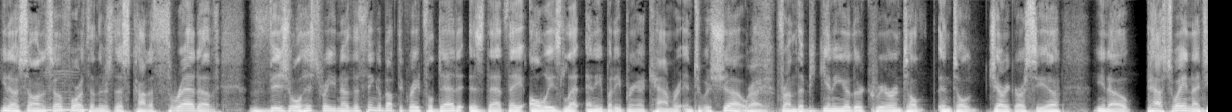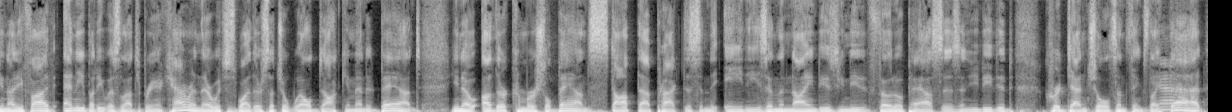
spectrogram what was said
you know so on and so forth. And there's this kind of thread of visual history. You know, the thing about the Grateful Dead is that they always let anyone anybody bring a camera into a show. Right. From the beginning of their career until until Jerry Garcia, you know, passed away in 1995, anybody was allowed to bring a camera in there, which is why they're such a well documented band. You know, other commercial bands stopped that practice in the 80s and the 90s. You needed photo passes and you needed credentials and things like Yeah. that.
